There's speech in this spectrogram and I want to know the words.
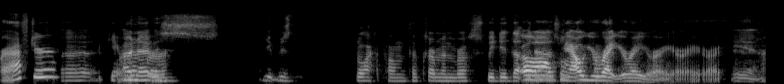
or after. Uh, can't oh no, it remember. was it was Black Panther. 'cause I remember us. We did that. Oh, the day I saw okay. Oh, you're right. You're right. You're right. You're right. You're right. Yeah.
